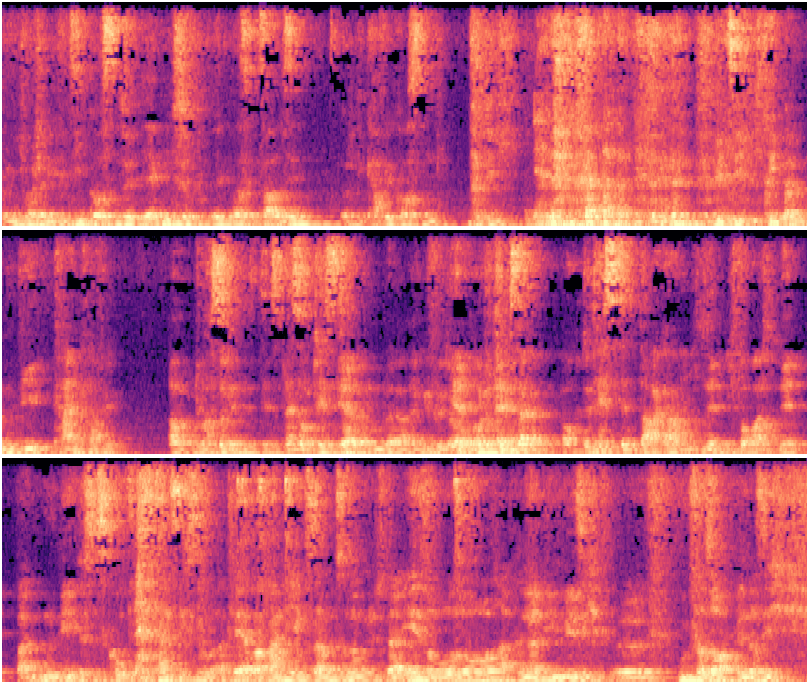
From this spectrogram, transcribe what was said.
wenn nicht wahrscheinlich die Benzinkosten für irgendwie irgendwas gezahlt sind, oder die Kaffeekosten für dich. Witzig, ich trinke beim UD keinen Kaffee. Aber du hast doch den, den Espresso-Test Ja. ähm, äh, eingeführt. Ja. aber du trinkst da auch, du testest da gar nicht? Nee. Nicht vor Ort? Nee, beim UND, das ist komisch, ich kann es nicht so erklären. Wahrscheinlich hängt es damit zusammen, dass ich da eh so, so adrenalinmäßig äh, gut versorgt bin, dass ich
